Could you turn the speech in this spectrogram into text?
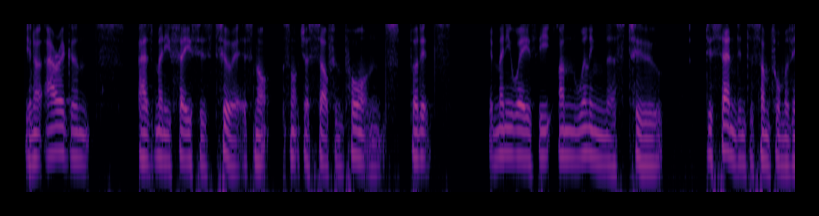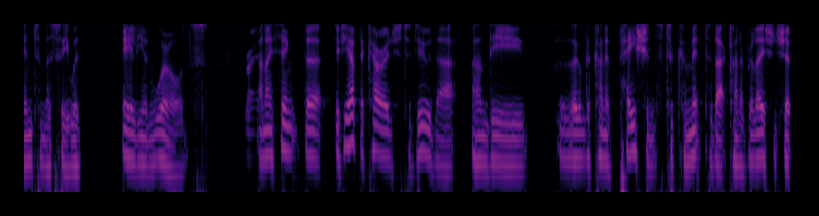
You know, arrogance has many faces to it. It's not it's not just self-importance, but it's in many ways the unwillingness to descend into some form of intimacy with alien worlds. Right. And I think that if you have the courage to do that and the, the the kind of patience to commit to that kind of relationship,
